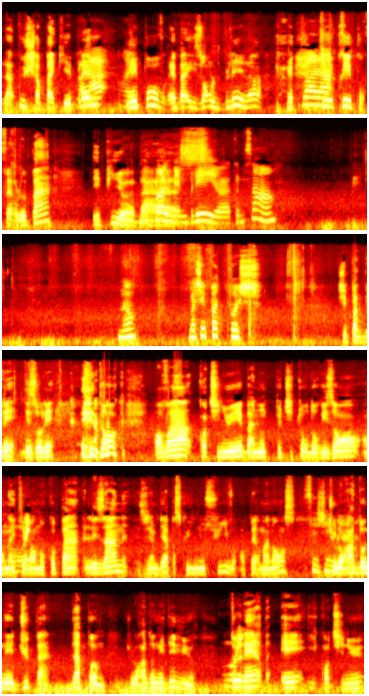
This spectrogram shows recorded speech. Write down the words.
la huche à pain qui est pleine. Voilà, ouais. Les pauvres, eh ben, ils ont le blé là, Voilà. qui est prêt pour faire le pain. Et puis, euh, bah, pas le même blé euh, comme ça, hein. Non? Moi, j'ai pas de poche. J'ai pas de blé, désolé. Et donc, on va continuer bah, notre petit tour d'horizon. On a été voir nos copains les ânes. J'aime bien parce qu'ils nous suivent en permanence. Tu leur as donné du pain, de la pomme, tu leur as donné des murs, de l'herbe et ils continuent.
